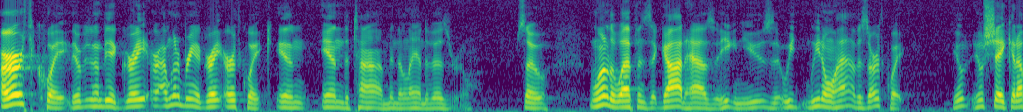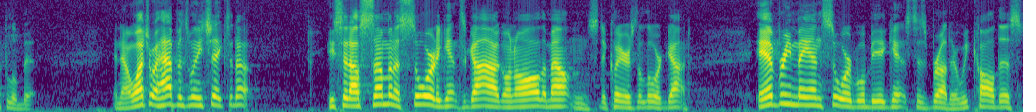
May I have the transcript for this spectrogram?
Earthquake. There was going to be a great, I'm going to bring a great earthquake in, in the time in the land of Israel. So, one of the weapons that God has that He can use that we, we don't have is earthquake. He'll, he'll shake it up a little bit. And now, watch what happens when He shakes it up. He said, I'll summon a sword against Gog on all the mountains, declares the Lord God. Every man's sword will be against his brother. We call this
